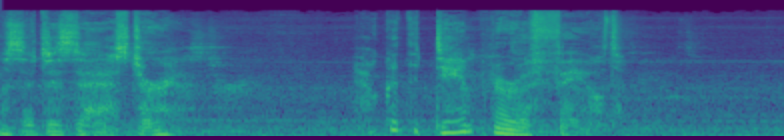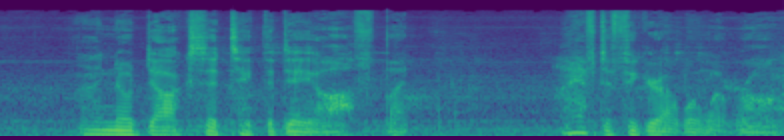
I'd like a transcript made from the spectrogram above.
Was a disaster. How could the dampener have failed? I know Doc said take the day off, but I have to figure out what went wrong.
